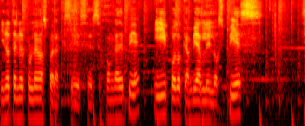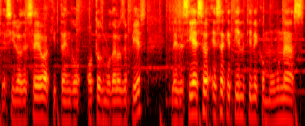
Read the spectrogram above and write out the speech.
y no tener problemas para que se, ponga de pie. Y puedo cambiarle los pies si así lo deseo. Aquí tengo otros modelos de pies. Les decía, esa, esa que tiene tiene como unas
